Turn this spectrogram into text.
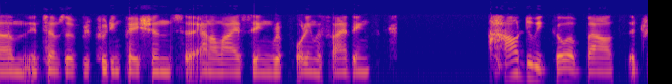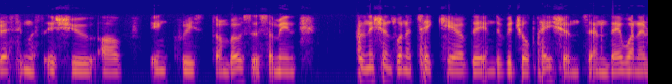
um, in terms of recruiting patients, uh, analyzing, reporting the findings, how do we go about addressing this issue of increased thrombosis? I mean, clinicians want to take care of their individual patients and they want to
